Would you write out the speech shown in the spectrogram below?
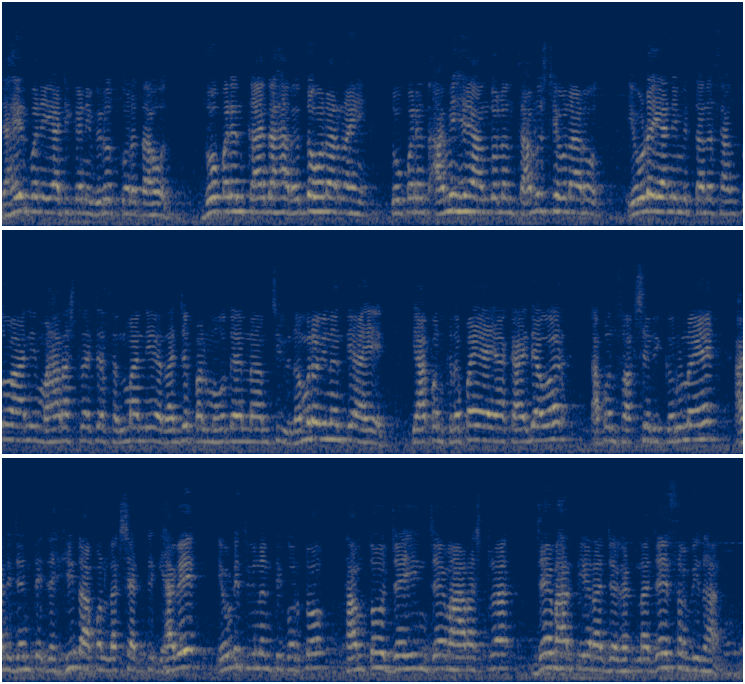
जाहीरपणे या ठिकाणी विरोध करत आहोत. जोपर्यंत कायदा हा रद्द होणार नाही तोपर्यंत आम्ही हे आंदोलन चालूच ठेवणार आहोत. एवढं या निमित्तानं सांगतो आणि महाराष्ट्राच्या सन्माननीय राज्यपाल महोदयांना आमची नम्र विनंती आहे की आपण कृपया या कायद्यावर आपण स्वाक्षरी करू नये आणि जनतेचे हित आपण लक्षात घ्यावे एवढीच विनंती करतो. थांबतो. जय हिंद जय महाराष्ट्र जय भारतीय राज्यघटना जय संविधान.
